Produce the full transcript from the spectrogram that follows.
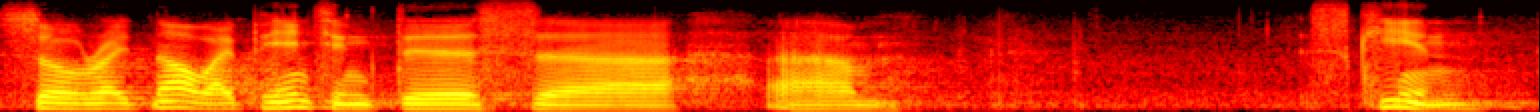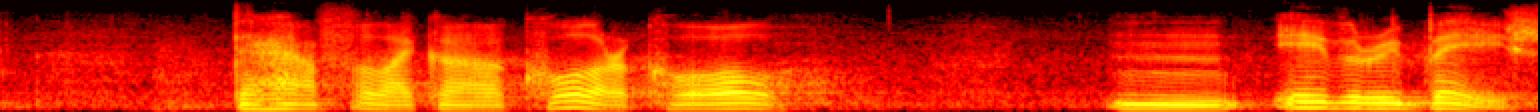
So right now I'm painting this uh, um, skin. They have like a color called um, ivory beige.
